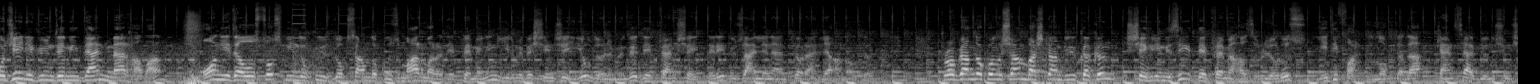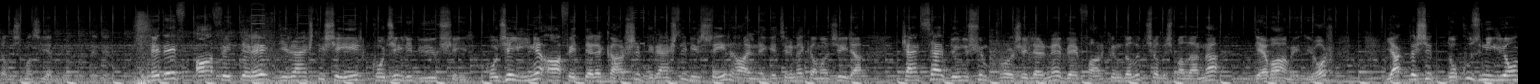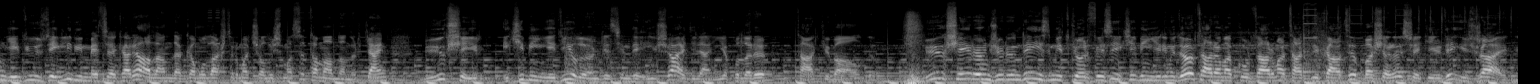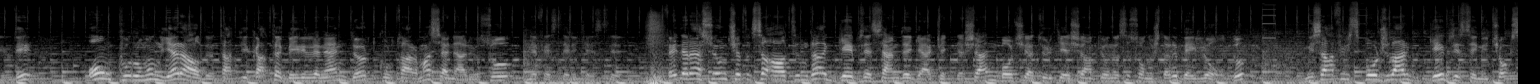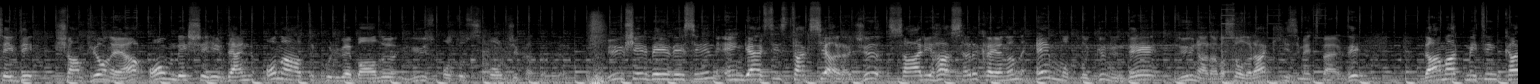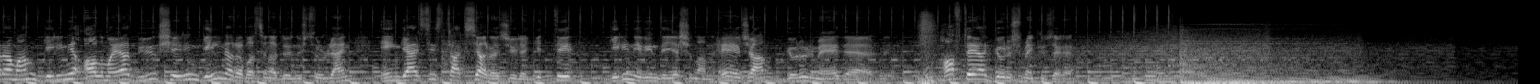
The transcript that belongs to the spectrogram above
Kocaeli gündeminden merhaba. 17 Ağustos 1999 Marmara depreminin 25. yıl dönümünde deprem şehitleri düzenlenen törenle anıldı. Programda konuşan Başkan Büyükakın, şehrimizi depreme hazırlıyoruz. 7 farklı noktada kentsel dönüşüm çalışması yapıyoruz dedi. Hedef afetlere dirençli şehir Kocaeli Büyükşehir. Kocaeli'ni afetlere karşı dirençli bir şehir haline getirmek amacıyla kentsel dönüşüm projelerine ve farkındalık çalışmalarına devam ediyor. Yaklaşık 9 milyon 750 bin metrekare alanda kamulaştırma çalışması tamamlanırken Büyükşehir 2007 yıl öncesinde inşa edilen yapıları takibe aldı. Büyükşehir öncülüğünde İzmit Körfezi 2024 arama kurtarma tatbikatı başarılı şekilde icra edildi. 10 kurumun yer aldığı tatbikatta belirlenen 4 kurtarma senaryosu nefesleri kesti. Federasyon çatısı altında Gebze Sem'de gerçekleşen Boccia Türkiye Şampiyonası sonuçları belli oldu. Misafir sporcular Gebze Sem'i çok sevdi. Şampiyonaya 15 şehirden 16 kulübe bağlı 130 sporcu katıldı. Büyükşehir Belediyesi'nin engelsiz taksi aracı Saliha Sarıkaya'nın en mutlu gününde düğün arabası olarak hizmet verdi. Damat Metin Karaman gelini almaya Büyükşehir'in gelin arabasına dönüştürülen engelsiz taksi aracıyla gitti. Gelin evinde yaşanan heyecan görülmeye değerdi. Haftaya görüşmek üzere.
